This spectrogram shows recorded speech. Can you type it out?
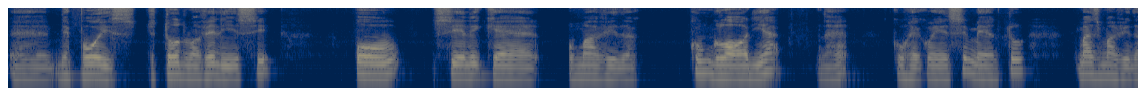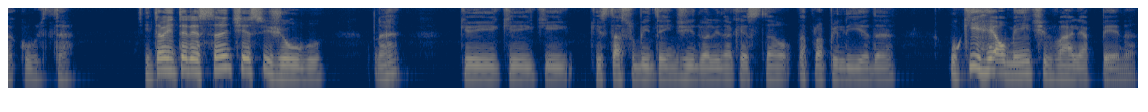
é, depois de toda uma velhice, ou se ele quer uma vida com glória, né? com reconhecimento, mas uma vida curta. Então é interessante esse jogo né? que, que, que, que está subentendido ali na questão da própria Ilíada. O que realmente vale a pena?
